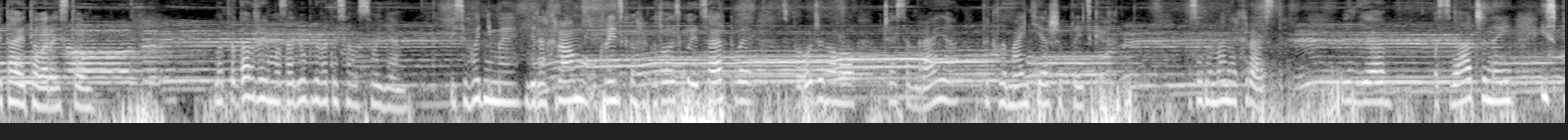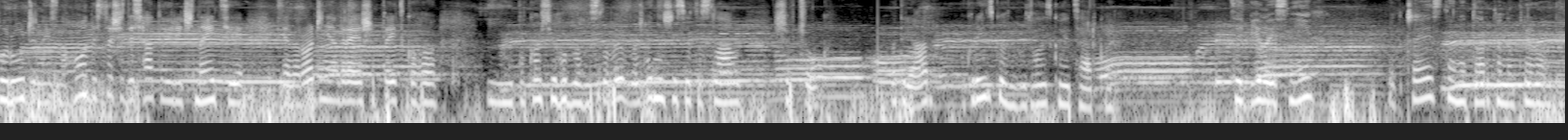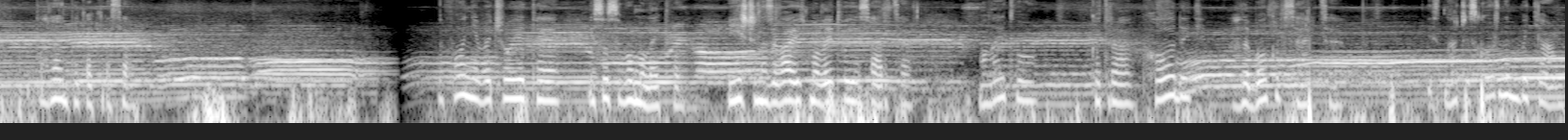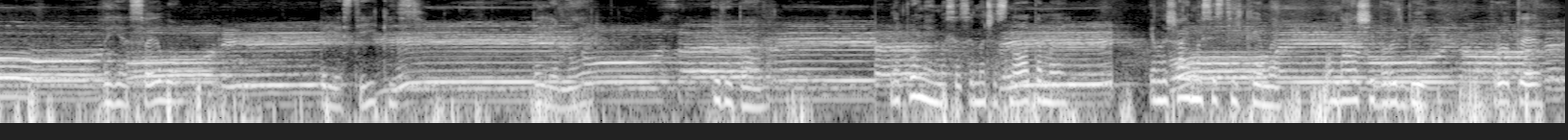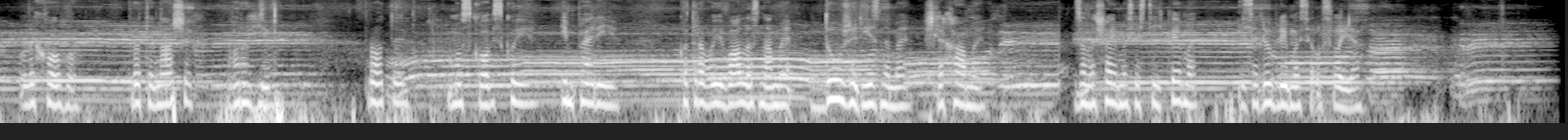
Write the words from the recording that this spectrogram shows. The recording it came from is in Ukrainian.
Вітаю товариство! Ми продовжуємо залюблюватися у своє. І сьогодні ми біля храму Української греко-католицької церкви, спорудженого в честь Андрея та Клементія Шептицьких. Позаду мене хрест. Він є освячений і споруджений з нагоди 160-ї річниці з народження Андрея Шептицького. І також його благословив блаженніший Святослав Шевчук, патріарх Української греко-католицької церкви. Цей білий сніг, чиста, неторкана природа. Погляньте, яка краса. На фоні ви чуєте Ісусову молитву. Її ще називають молитвою серця. Молитву, котра входить глибоко в серце, і наче з кожним биттям дає силу, дає стійкість, дає мир і любов. Наповнюємося цими чеснотами і лишаємося стійкими у нашій боротьбі проти лихого, проти наших ворогів, проти Московської імперії, котра воювала з нами дуже різними шляхами. Залишаємося стійкими і залюблюємося у своє.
